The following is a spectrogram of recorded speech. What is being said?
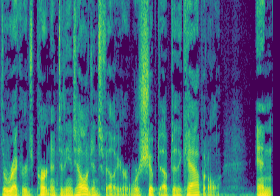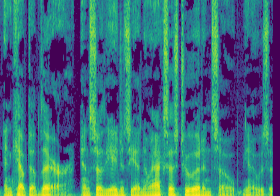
the records pertinent to the intelligence failure were shipped up to the Capitol and, and kept up there. And so the agency had no access to it. And so, you know, it was a,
